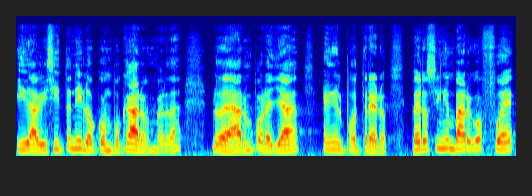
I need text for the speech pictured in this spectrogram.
Y Davidito ni lo convocaron, ¿verdad? Lo dejaron por allá en el potrero. Pero sin embargo fue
